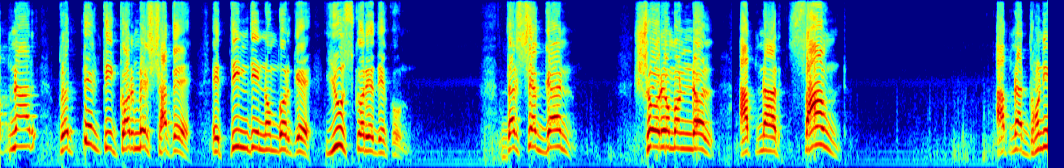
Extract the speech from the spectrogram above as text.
আপনার প্রত্যেকটি কর্মের সাথে এই তিনটি নম্বরকে ইউজ করে দেখুন। দর্শকগণ সৌরমণ্ডল আপনার সাউন্ড আপনার ধ্বনি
